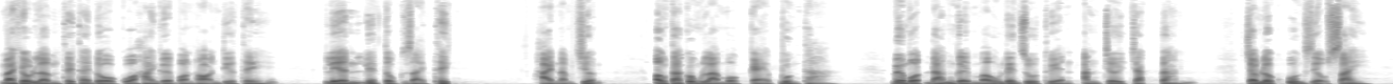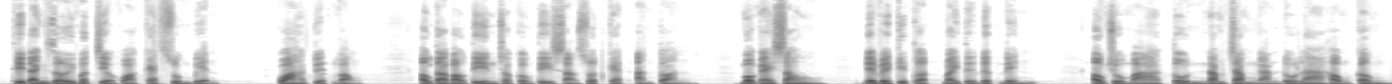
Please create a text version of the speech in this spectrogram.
Mà hiểu lầm thấy thái độ của hai người bọn họ như thế, Liền liên tục giải thích. Hai năm trước, Ông ta cũng là một kẻ buông thả, Đưa một đám người mẫu lên du thuyền Ăn chơi chắc tán. Trong lúc uống rượu say, Thì đánh rơi mất chìa khóa két xuống biển. Quá tuyệt vọng, Ông ta báo tin cho công ty sản xuất két an toàn. Một ngày sau, Nhân về kỹ thuật bay từ Đức đến. Ông chủ mã tốn 500.000 đô la Hồng Kông.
